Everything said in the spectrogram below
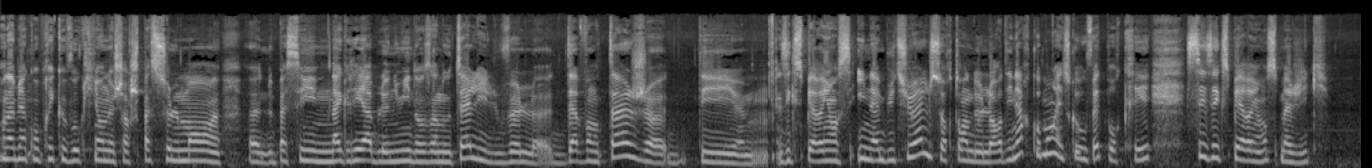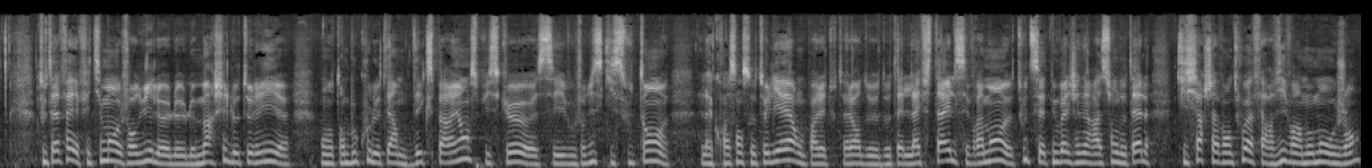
On a bien compris que vos clients ne cherchent pas seulement euh, de passer une agréable nuit dans un hôtel, ils veulent davantage des euh, expériences inhabituelles sortant de l'ordinaire. Comment est-ce que vous faites pour créer ces expériences magiques? Tout à fait. Effectivement, aujourd'hui, le, marché de l'hôtellerie, euh, on entend beaucoup le terme d'expérience, puisque euh, c'est aujourd'hui ce qui sous-tend euh, la croissance hôtelière. On parlait tout à l'heure d'hôtel lifestyle. C'est vraiment toute cette nouvelle génération d'hôtels qui cherche avant tout à faire vivre un moment aux gens,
